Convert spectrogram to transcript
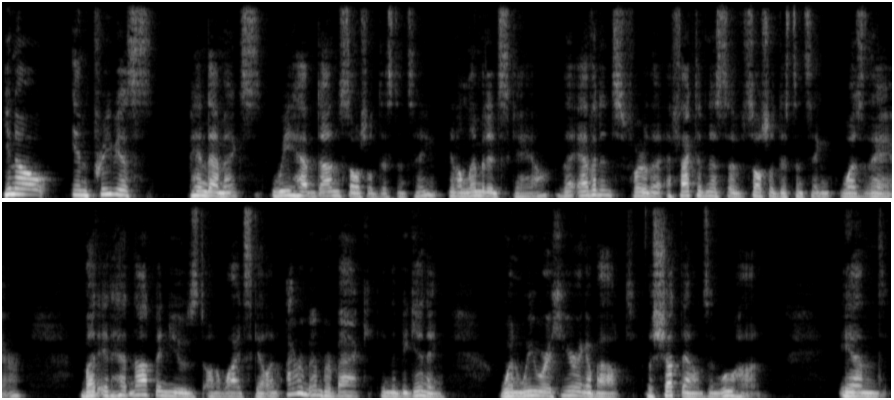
You know, in previous pandemics, we have done social distancing in a limited scale. The evidence for the effectiveness of social distancing was there but it had not been used on a wide scale. And I remember back in the beginning when we were hearing about the shutdowns in Wuhan. And,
